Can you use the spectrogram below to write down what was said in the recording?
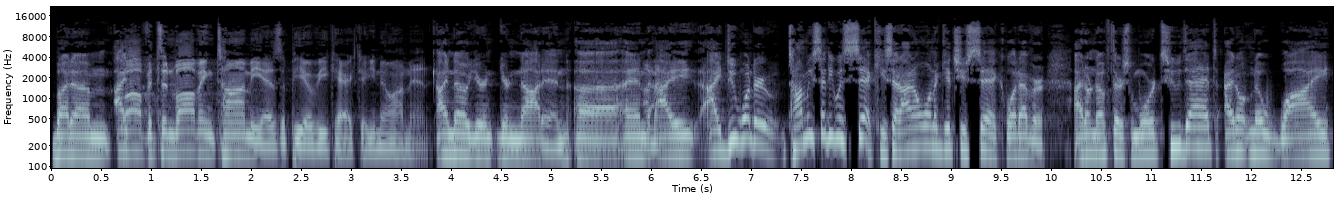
But um, I, Well, if it's involving Tommy as a POV character, you know I'm in. I know you're you're not in, uh, and in. I I do wonder. Tommy said he was sick. He said I don't want to get you sick. Whatever. I don't know if there's more to that. I don't know why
